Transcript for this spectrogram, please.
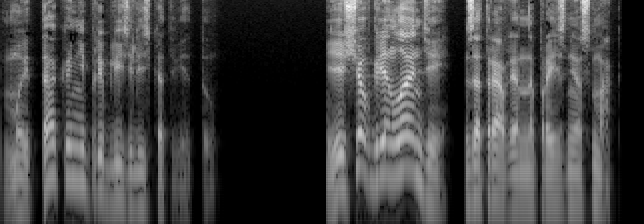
Мы так и не приблизились к ответу. «Еще в Гренландии», — затравленно произнес Мак.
